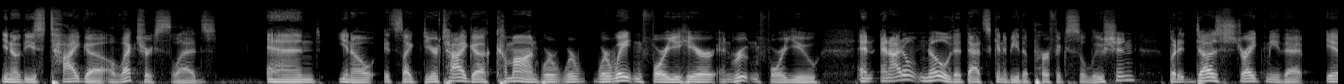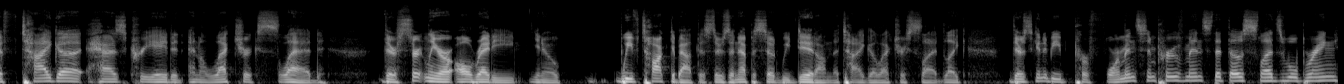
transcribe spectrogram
you know, these Taiga electric sleds. And, you know, it's like, dear Taiga, come on, we're we're we're waiting for you here and rooting for you. And and I don't know that that's going to be the perfect solution, but it does strike me that if Taiga has created an electric sled, there certainly are already, you know, we've talked about this. There's an episode we did on the Taiga electric sled. Like there's going to be performance improvements that those sleds will bring,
